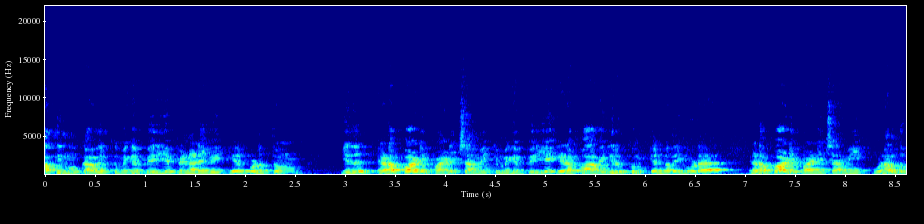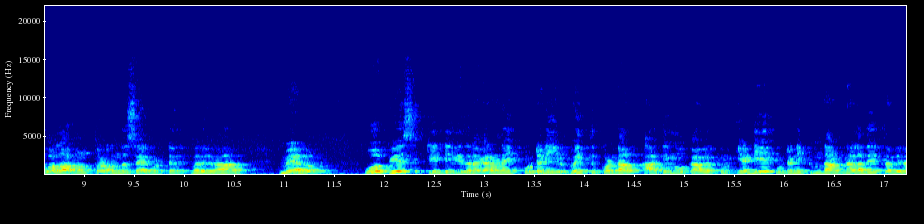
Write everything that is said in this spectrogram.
அதிமுகவிற்கு மிகப்பெரிய பின்னடைவை ஏற்படுத்தும். இது எடப்பாடி பழனிசாமிக்கு மிகப்பெரிய இழப்பாக இருக்கும் என்பதை கூட எடப்பாடி பழனிசாமி உணர்ந்து கொள்ளாமல் தொடர்ந்து செயல்பட்டு வருகிறார். மேலும் ஓபிஎஸ் டிடிவி தினகரனை கூட்டணியில் வைத்துக் கொண்டால் அதிமுகவிற்கும் என்டிஏ கூட்டணிக்கும் தான் நல்லதே தவிர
